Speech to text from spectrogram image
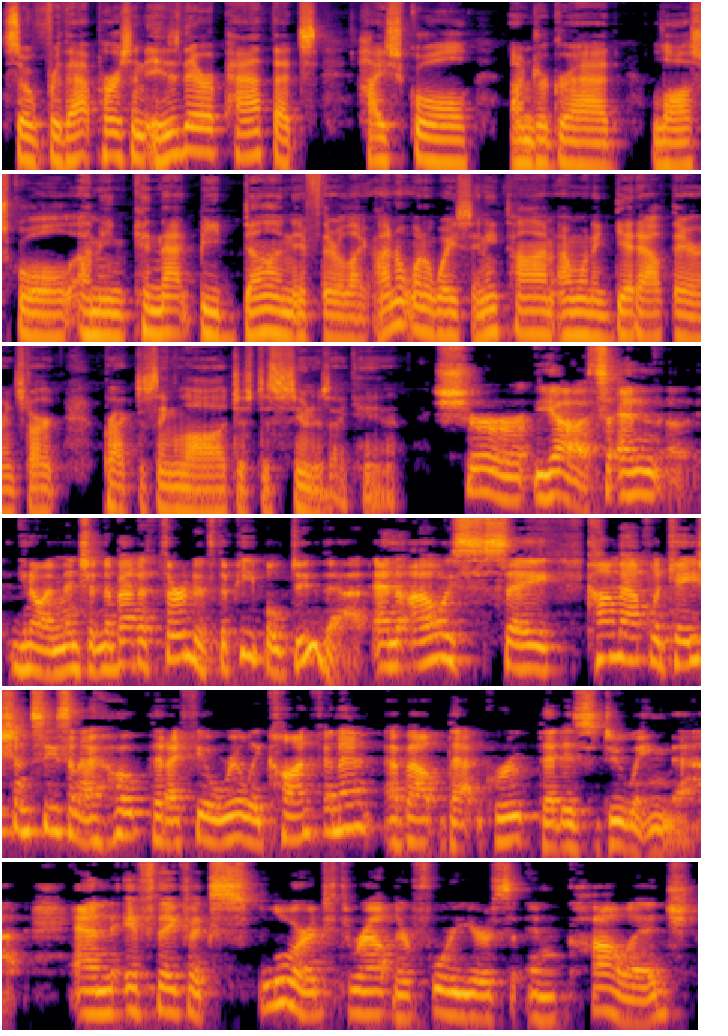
So for that person, is there a path that's high school, undergrad, law school. I mean, can that be done if they're like, I don't want to waste any time. I want to get out there and start practicing law just as soon as I can? Sure. Yes. And, uh, you know, I mentioned about a third of the people do that. And I always say, come application season, I hope that I feel really confident about that group that is doing that. And if they've explored throughout their four years in college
